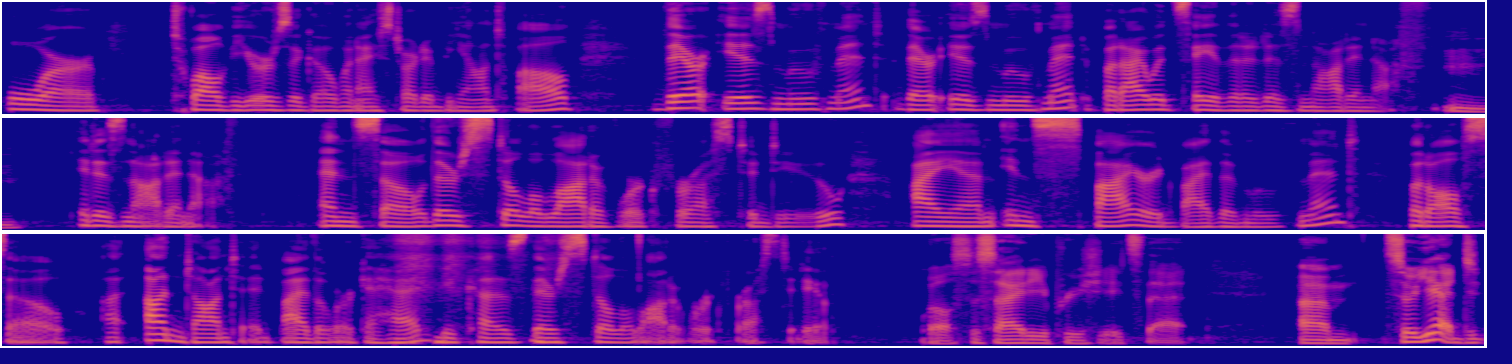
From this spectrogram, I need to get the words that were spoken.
or 12 years ago when I started Beyond 12. There is movement, there is movement, but I would say that it is not enough. Mm. It is not enough. And so there's still a lot of work for us to do. I am inspired by the movement, but also uh, undaunted by the work ahead because there's still a lot of work for us to do. Well, society appreciates that. Um, so yeah, d-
